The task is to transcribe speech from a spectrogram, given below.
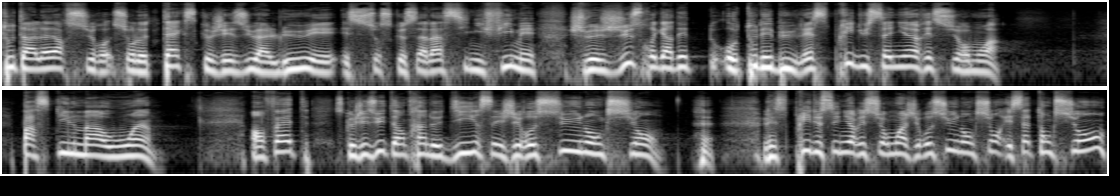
tout à l'heure sur, sur le texte que Jésus a lu et, et sur ce que cela signifie, mais je veux juste regarder au tout début. L'Esprit du Seigneur est sur moi, parce qu'il m'a oint. En fait, ce que Jésus est en train de dire, c'est j'ai reçu une onction L'Esprit du Seigneur est sur moi, j'ai reçu une onction et cette onction,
